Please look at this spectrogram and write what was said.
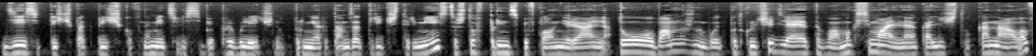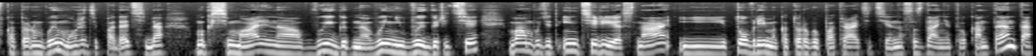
10 тысяч подписчиков наметили себе привлечь, ну, к примеру, там за 3-4 месяца, что в принципе вполне реально, то вам нужно будет подключить для этого максимальное количество каналов, в котором вы можете подать себя максимально выгодно. Вы не выгорите, вам будет интересно, и то время, которое вы потратите на создание этого контента,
